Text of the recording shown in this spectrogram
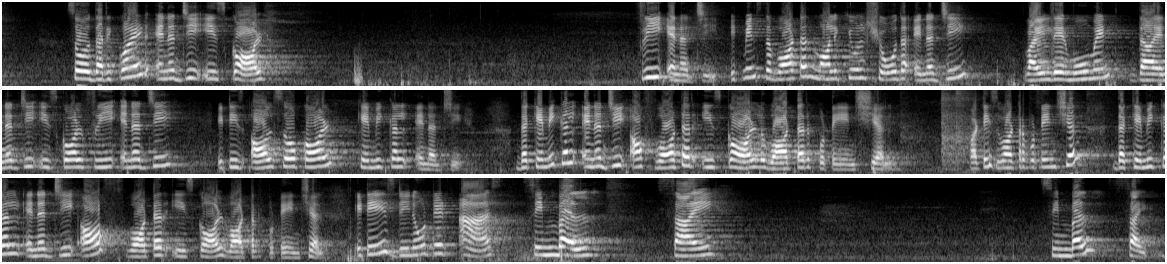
So, the required energy is called free energy. It means the water molecules show the energy while their movement the energy is called free energy. It is also called chemical energy. The chemical energy of water is called water potential. What is water potential? The chemical energy of water is called water potential. It is denoted as symbol psi symbol psi.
